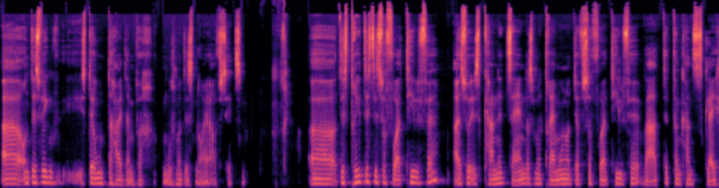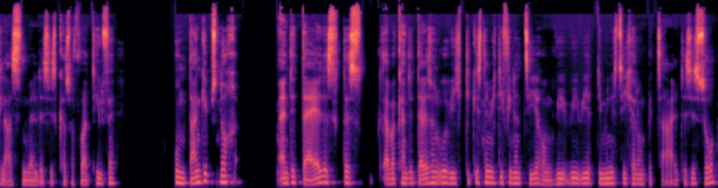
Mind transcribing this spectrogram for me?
Äh, und deswegen ist der Unterhalt einfach, muss man das neu aufsetzen. Äh, das dritte ist die Soforthilfe. Also es kann nicht sein, dass man drei Monate auf Soforthilfe wartet, dann kannst du es gleich lassen, weil das ist keine Soforthilfe. Und dann gibt's noch ein Detail, das, das aber kein Detail, sondern urwichtig ist, nämlich die Finanzierung. Wie, wie wird die Mindestsicherung bezahlt? Es ist so,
